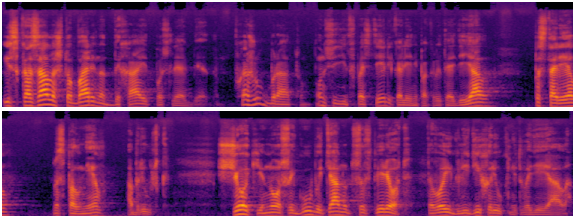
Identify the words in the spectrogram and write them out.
и сказала, что барин отдыхает после обеда. Вхожу к брату. Он сидит в постели, колени покрыты одеялом, постарел, располнел, обрюзг. Щеки, нос и губы тянутся вперед, того и гляди, хрюкнет в одеяло.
